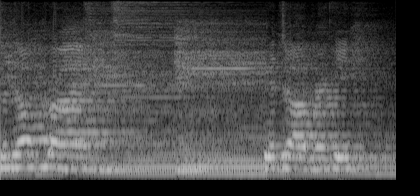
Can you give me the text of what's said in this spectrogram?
So don't cry. Good job, Ricky.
